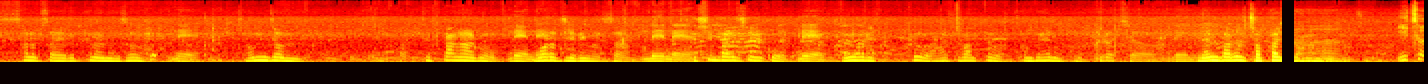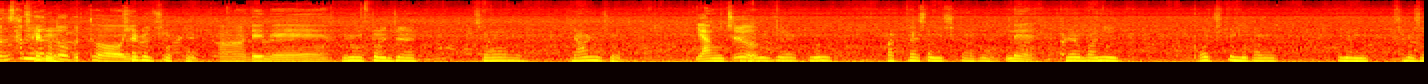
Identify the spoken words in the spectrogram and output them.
산업 사회로 변하면서 네. 점점 그 땅하고 네네. 멀어지게 된 거지 사람. 네네. 그 신발을 신고 네. 공구리트, 아스팔트 전부 해놓고 그렇죠. 네네. 맨발을 접할 때 하나 아. 만들었죠. 2003년도부터. 책을 썼고 아, 네네. 그리고 또 이제 저 양주 양주. 이제 그건 박태성 씨하고 네. 그 양반이 걷지도 못하고 그냥 집에서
